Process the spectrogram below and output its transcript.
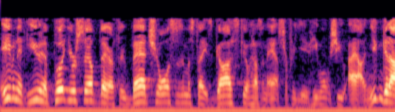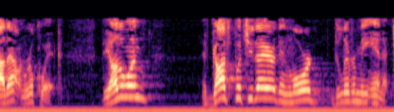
Even if you have put yourself there through bad choices and mistakes, God still has an answer for you. He wants you out. And you can get out of that one real quick. The other one, if God's put you there, then Lord, deliver me in it.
